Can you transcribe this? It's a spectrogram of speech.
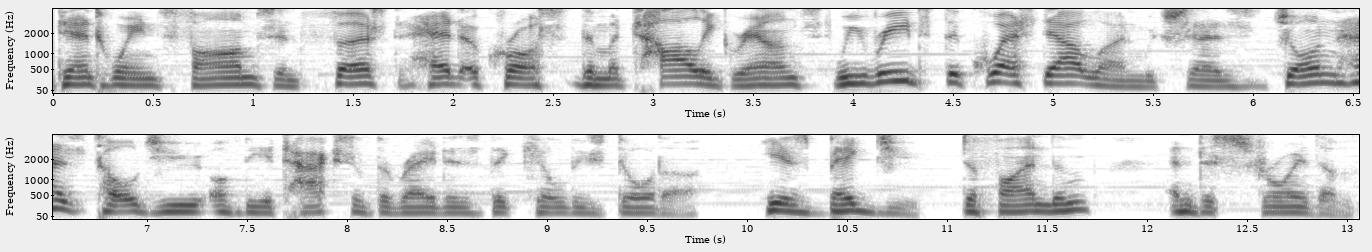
Dantooine's farms and first head across the Matale grounds, we read the quest outline which says Jon has told you of the attacks of the raiders that killed his daughter. He has begged you to find them and destroy them.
